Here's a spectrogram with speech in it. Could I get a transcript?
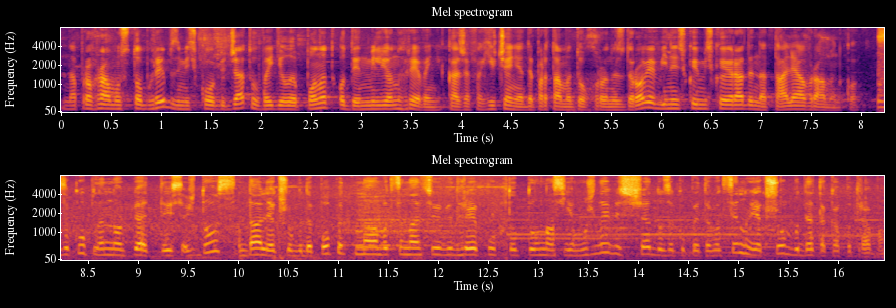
На програму Стоп грип з міського бюджету виділили понад 1 мільйон гривень, каже фахівчиня департаменту охорони здоров'я Вінницької міської ради Наталія Авраменко. Закуплено 5 тисяч доз. Далі, якщо буде попит на вакцинацію від грипу, тобто у нас є можливість ще дозакупити вакцину, якщо буде така потреба.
